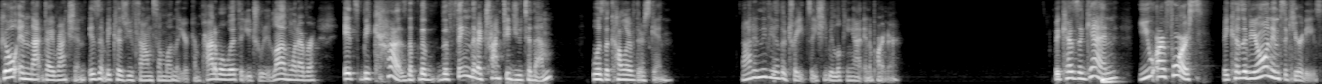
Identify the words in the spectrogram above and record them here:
go in that direction isn't because you found someone that you're compatible with, that you truly love, whatever. It's because the, the, the thing that attracted you to them was the color of their skin, not any of the other traits that you should be looking at in a partner. Because again, you are forced because of your own insecurities,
